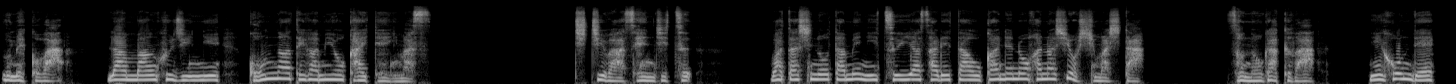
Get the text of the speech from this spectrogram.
梅子はランマン夫人にこんな手紙を書いています。父は先日、私のために費やされたお金の話をしました。その額は日本で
